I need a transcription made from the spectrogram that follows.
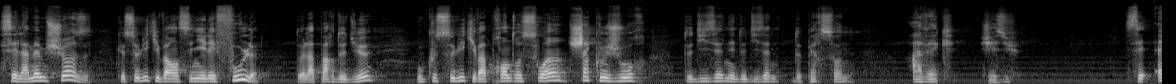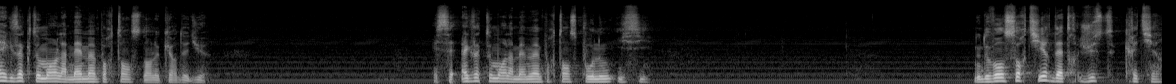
C'est la même chose que celui qui va enseigner les foules de la part de Dieu ou que celui qui va prendre soin chaque jour de dizaines et de dizaines de personnes avec Jésus. C'est exactement la même importance dans le cœur de Dieu. Et c'est exactement la même importance pour nous ici. Nous devons sortir d'être juste chrétiens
